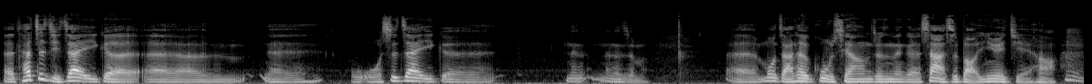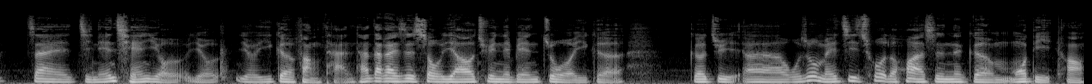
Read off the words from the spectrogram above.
呃他自己在一个呃呃，我我是在一个那那个什么呃莫扎特故乡，就是那个萨尔斯堡音乐节哈，嗯。在几年前有有有一个访谈，他大概是受邀去那边做一个歌剧，呃，我如果没记错的话是那个摩迪啊。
